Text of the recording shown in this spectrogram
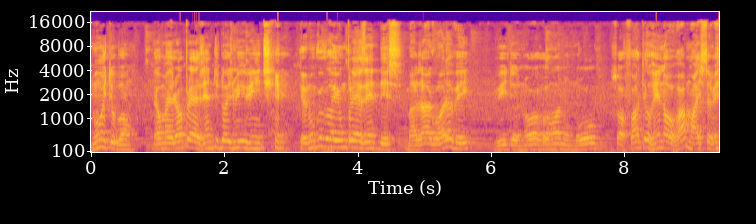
Muito bom. É o melhor presente de 2020. Eu nunca ganhei um presente desse, mas agora veio. Vida nova, ano novo. Só falta eu renovar mais também.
